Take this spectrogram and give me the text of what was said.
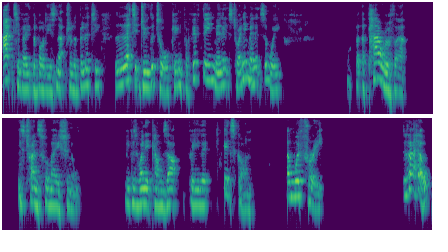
activate the body's natural ability, let it do the talking for 15 minutes, 20 minutes a week, but the power of that is transformational because when it comes up, feel it, it's gone and we're free. Does that help?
